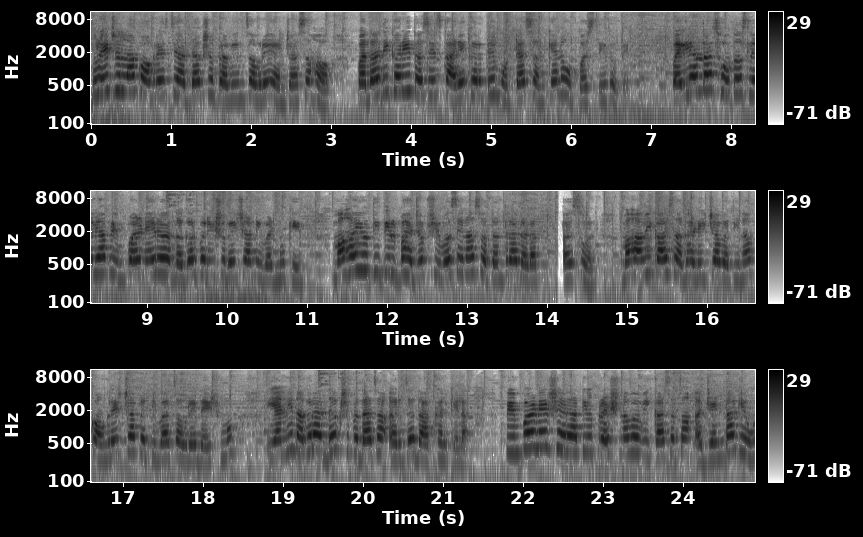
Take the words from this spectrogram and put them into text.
धुळे जिल्हा काँग्रेसचे अध्यक्ष प्रवीण चौरे यांच्यासह पदाधिकारी तसेच कार्यकर्ते मोठ्या संख्येनं उपस्थित होते. पहिल्यांदाच होत असलेल्या पिंपळनेर नगर परिषदेच्या निवडणुकीत महायुतीतील भाजप शिवसेना स्वतंत्र लढत असून महाविकास आघाडीच्या वतीनं काँग्रेसच्या प्रतिभा चौरे देशमुख यांनी नगराध्यक्षपदाचा अर्ज दाखल केला. पिंपळनेर शहरातील प्रश्न व विकासाचा अजेंडा घेऊन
